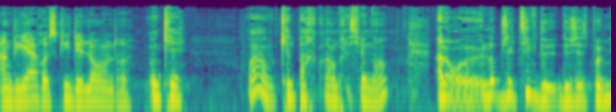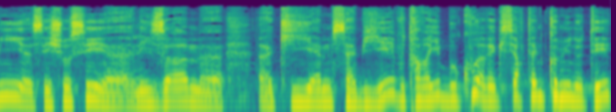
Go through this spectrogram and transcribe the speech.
Anglia Ruskin de Londres. Ok. Waouh, quel parcours impressionnant. Alors, euh, l'objectif de, de Gespomi, euh, c'est chausser euh, les hommes qui aiment s'habiller. Vous travaillez beaucoup avec certaines communautés,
